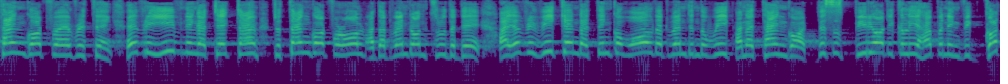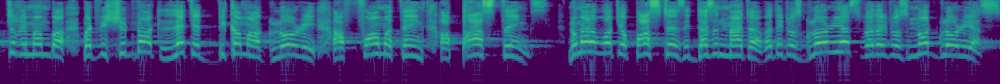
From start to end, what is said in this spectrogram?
thank God for everything. Every evening I take time to thank God for all that went on through the day. I, every weekend I think of all that went in the week and I thank God. This is periodically happening. We got to remember, but we should not let it become our glory, our former things, our past things. No matter what your past is, it doesn't matter whether it was glorious, whether it was not glorious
